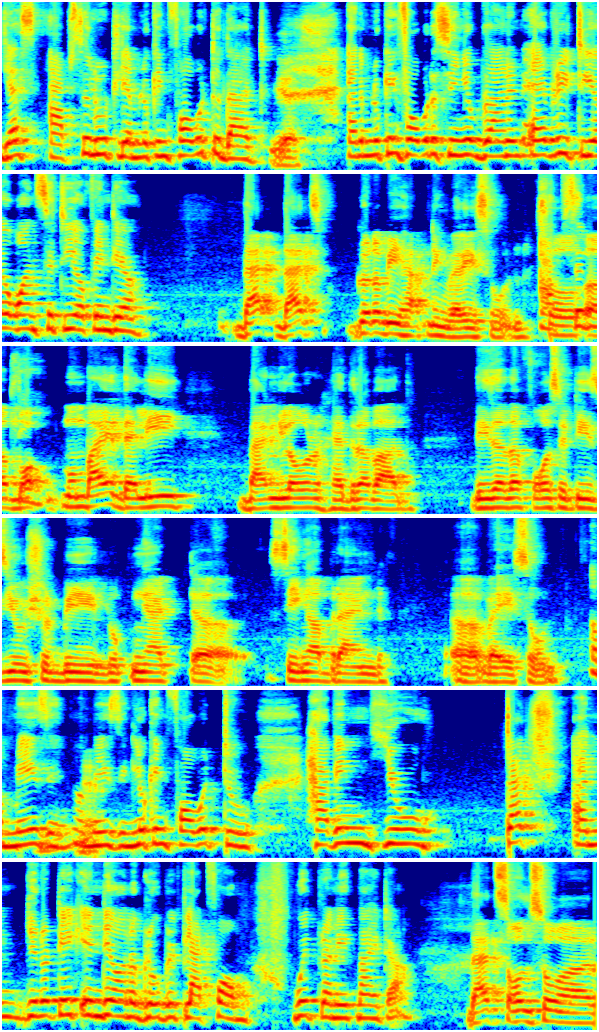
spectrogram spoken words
Yes, absolutely. I'm looking forward to that. Yes, And I'm looking forward to seeing your brand in every tier one city of India. that that's gonna be happening very soon. So uh, Absolutely. Mo- Mumbai, Delhi, Bangalore, Hyderabad. These are the four cities you should be looking at uh, seeing our brand uh, very soon. Amazing, amazing. Looking forward to having you touch and you know take India on a global platform with Pranit Naheta. that's also our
